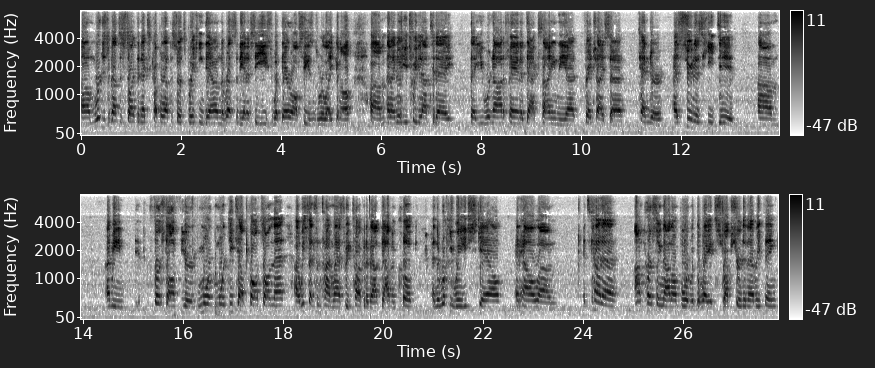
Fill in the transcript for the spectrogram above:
um, we're just about to start the next couple episodes breaking down the rest of the NFC East, what their off seasons were like and all. Um, and I know you tweeted out today that you were not a fan of Dak signing the uh, franchise uh, tender as soon as he did. Um, I mean, first off, your more more detailed thoughts on that. Uh, we spent some time last week talking about Dalvin Cook and the rookie wage scale and how um, it's kind of. I'm personally not on board with the way it's structured and everything.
